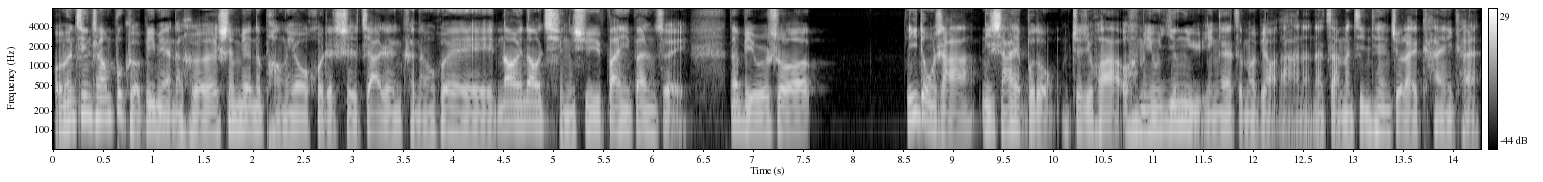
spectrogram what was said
我们经常不可避免的和身边的朋友或者是家人可能会闹一闹情绪，拌一拌嘴。那比如说，你懂啥？你啥也不懂。这句话我们用英语应该怎么表达呢？那咱们今天就来看一看，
